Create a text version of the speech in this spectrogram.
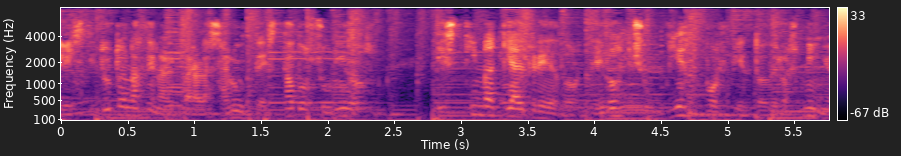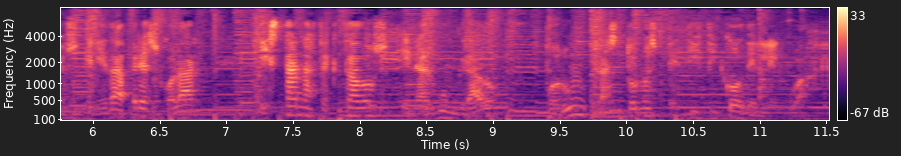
El Instituto Nacional para la Salud de Estados Unidos estima que alrededor del 8-10% de los niños en edad preescolar están afectados en algún grado por un trastorno específico del lenguaje.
